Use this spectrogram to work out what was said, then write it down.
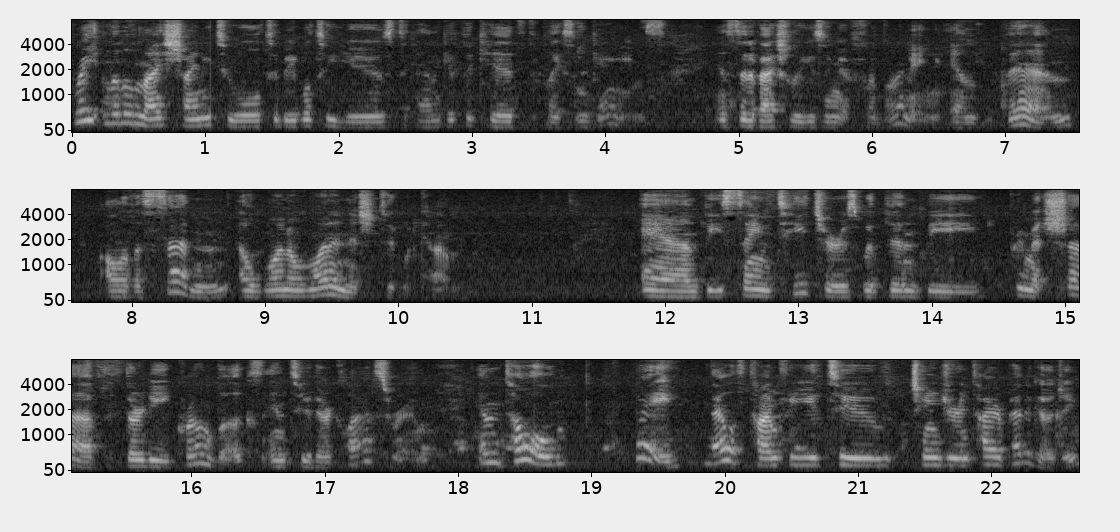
great little nice shiny tool to be able to use to kind of get the kids to play some games instead of actually using it for learning. And then all of a sudden, a one on one initiative would come and these same teachers would then be pretty much shoved 30 Chromebooks into their classroom and told, hey, now it's time for you to change your entire pedagogy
